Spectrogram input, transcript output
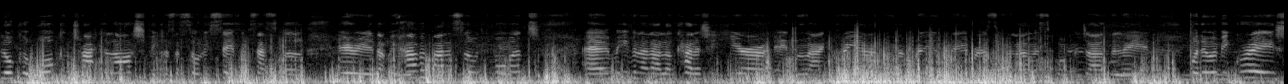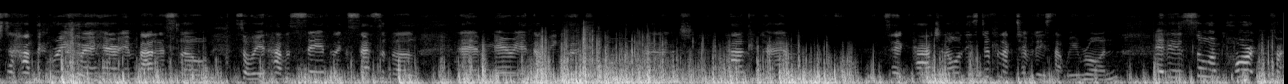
local walking track a lot because it's the only safe, accessible area that we have in Ballinasloe at the moment. Um, even locality here in Ruang Crea, we have brilliant neighbours who allow us to go up and down the lane. But it would be great to have the greenway here in Ballinasloe so we'd have a safe and accessible um, area that we could go and have um, take part in all these different activities that we run. It is so important for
